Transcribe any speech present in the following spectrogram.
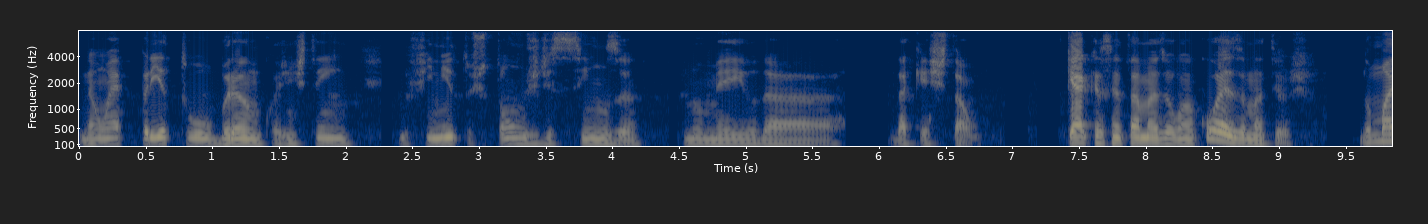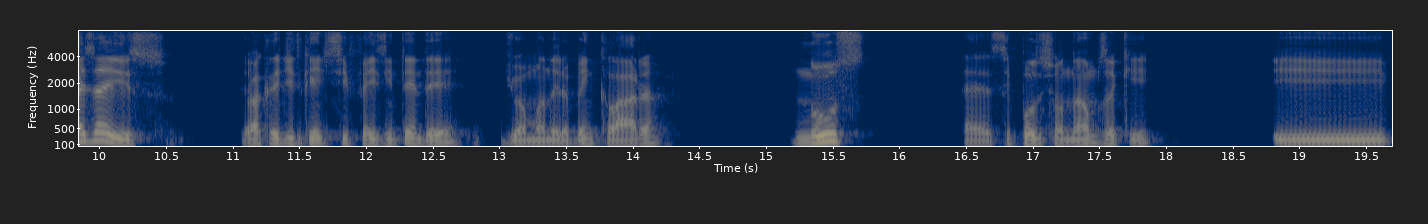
não é preto ou branco, a gente tem infinitos tons de cinza no meio da, da questão. Quer acrescentar mais alguma coisa, Matheus? No mais é isso. Eu acredito que a gente se fez entender de uma maneira bem clara. Nos é, se posicionamos aqui e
